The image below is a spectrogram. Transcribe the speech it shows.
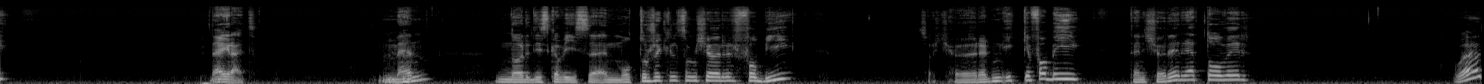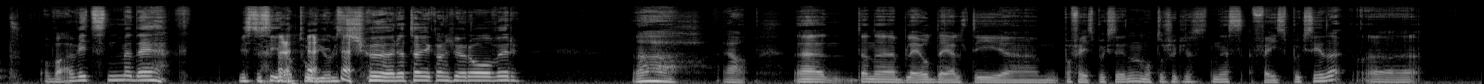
Det er greit. Men når de skal vise en motorsykkel som kjører forbi, så kjører den ikke forbi. Den kjører rett over. What? Og hva er vitsen med det? Hvis du sier at tohjulskjøretøy kan kjøre over ah, Ja. Eh, Denne ble jo delt i, eh, på Facebook-siden, motorsyklistenes Facebook-side. Eh,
